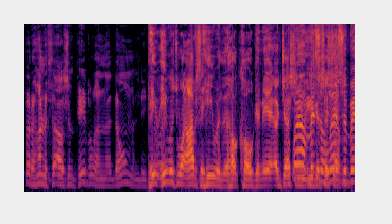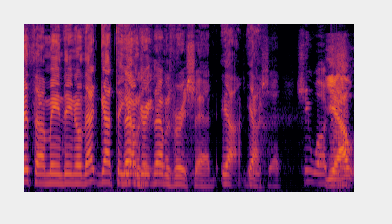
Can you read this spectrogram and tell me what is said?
Put hundred thousand people in the dome in he, Detroit. he was one. Obviously, he was the Hulk Hogan. Yeah, Justin, Well, you, you Miss could say something? Elizabeth, I mean, you know that got the that younger. Was, that was very sad. yeah, Very yeah. sad. She walked. Yeah, in-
